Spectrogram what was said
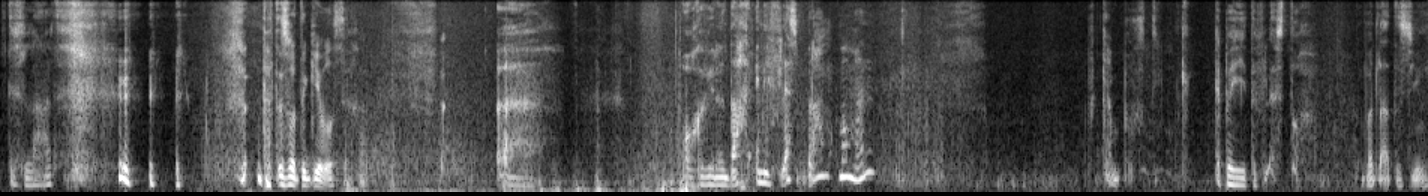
Het is laat. Dat is wat ik je wil zeggen. Uh, morgen weer een dag en die fles brandt, man. man. Ik heb, ik heb een hete fles toch. Wat laten zien.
